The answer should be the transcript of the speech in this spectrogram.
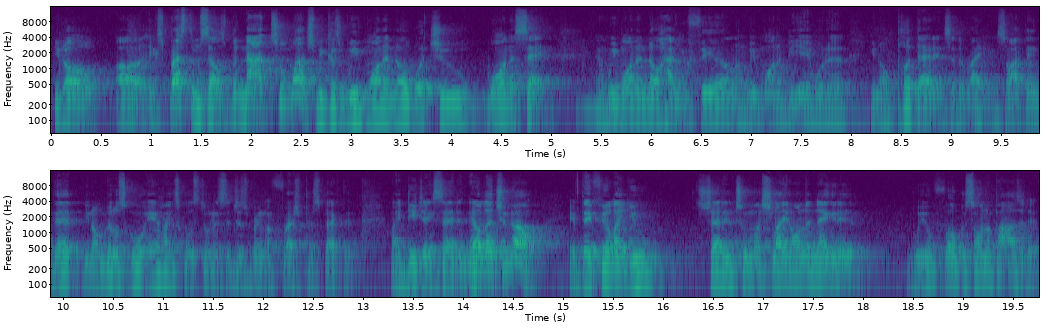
you know, uh, express themselves, but not too much because we want to know what you want to say, and we want to know how you feel, and we want to be able to, you know, put that into the writing. So I think that you know, middle school and high school students to just bring a fresh perspective, like DJ said, and they'll let you know if they feel like you shedding too much light on the negative. We'll focus on the positive,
